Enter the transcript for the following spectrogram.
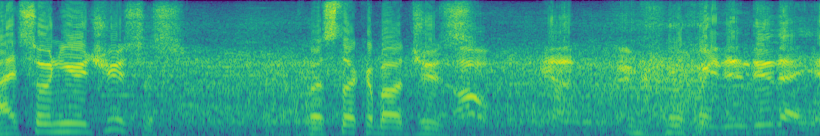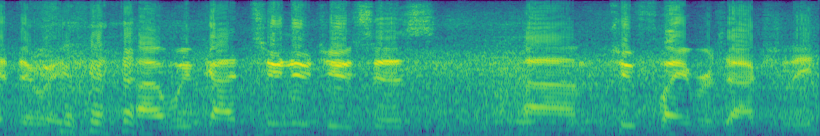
I saw new juices. Let's talk about juice. Oh, yeah. we didn't do that yet, did we? Uh, we've got two new juices, um, two flavors actually.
